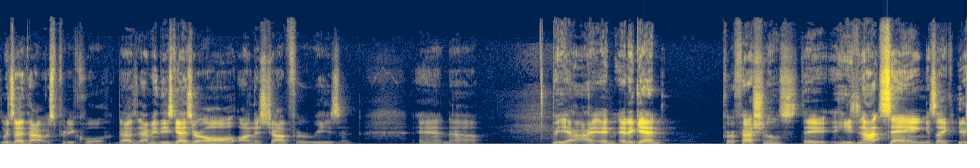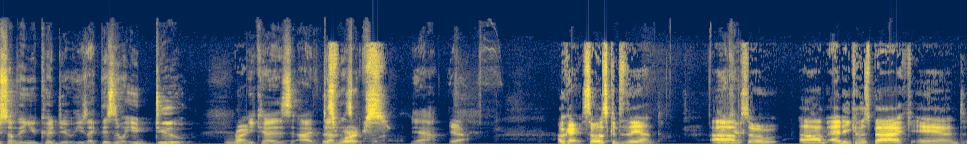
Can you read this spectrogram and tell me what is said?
which I thought was pretty cool. That I mean, these guys are all on this job for a reason. And uh, but yeah, I, and and again, professionals. They he's not saying it's like here's something you could do. He's like this is what you do Right. because I've This done this works. before. Yeah. Yeah. Okay, so let's get to the end. Um, Okay. So um, Eddie comes back, and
